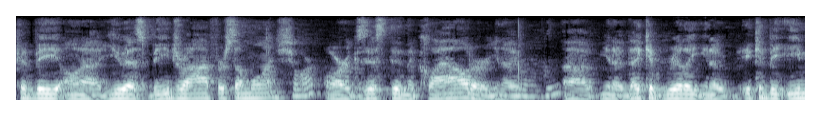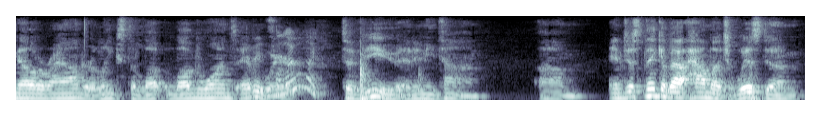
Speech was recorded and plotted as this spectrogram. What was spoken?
could be on a USB drive for someone, Sure. or exist in the cloud, or you know, Mhm. uh, you know, they could really, you know, it could be emailed around or links to lo- loved ones everywhere Absolutely. to view at any time. Um, and just think about how much wisdom,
